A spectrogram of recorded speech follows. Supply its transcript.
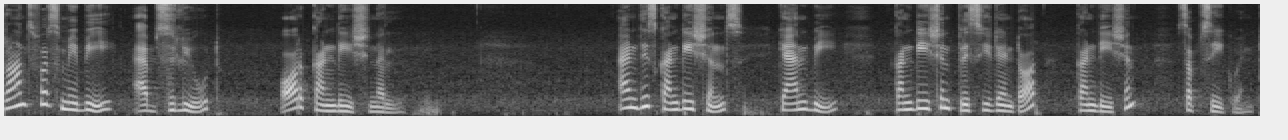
Transfers may be absolute or conditional. And these conditions can be condition precedent or condition subsequent.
